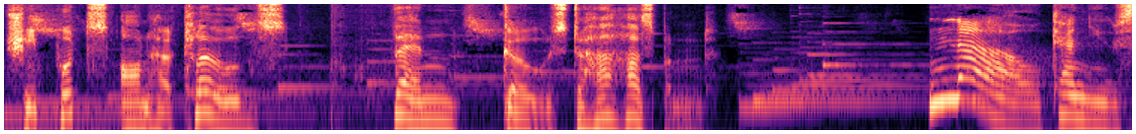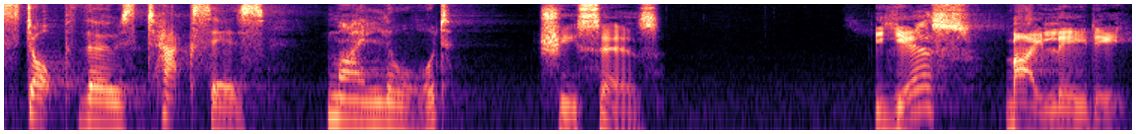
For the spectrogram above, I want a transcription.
She puts on her clothes, then goes to her husband. Now can you stop those taxes, my lord? She says. Yes, my lady,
